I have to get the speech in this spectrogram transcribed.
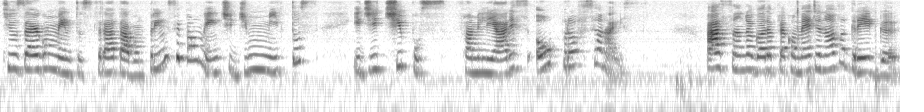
que os argumentos tratavam principalmente de mitos e de tipos familiares ou profissionais. Passando agora para a comédia nova grega,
